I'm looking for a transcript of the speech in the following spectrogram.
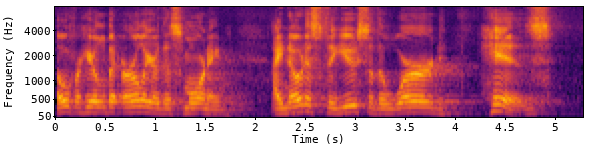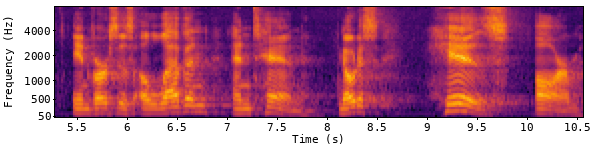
over here a little bit earlier this morning, I noticed the use of the word his in verses 11 and 10. Notice, his arm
